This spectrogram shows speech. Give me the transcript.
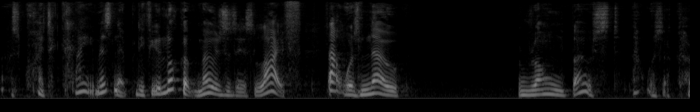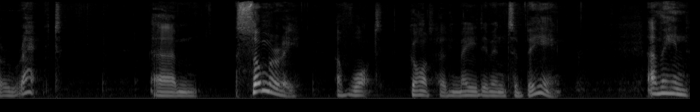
That's quite a claim, isn't it? But if you look at Moses' life, that was no wrong boast. That was a correct um, summary of what God had made him into being. I mean,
